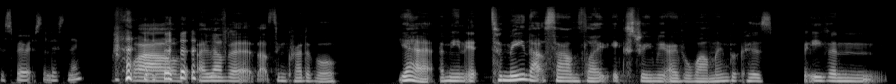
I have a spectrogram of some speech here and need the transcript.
If spirits are listening, Wow. I love it. That's incredible. Yeah. I mean, it, to me, that sounds like extremely overwhelming because even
